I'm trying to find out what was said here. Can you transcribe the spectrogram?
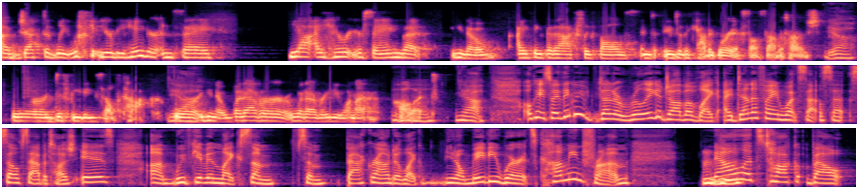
objectively look at your behavior and say, yeah, I hear what you're saying, but you know, I think that it actually falls into, into the category of self sabotage, yeah, or defeating self talk, yeah. or you know, whatever whatever you want to call mm-hmm. it. Yeah. Okay, so I think we've done a really good job of like identifying what self sabotage is. Um, we've given like some some background of like you know maybe where it's coming from. Mm-hmm. Now let's talk about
